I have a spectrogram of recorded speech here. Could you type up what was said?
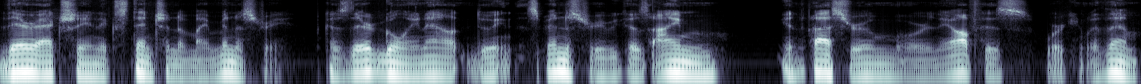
they're actually an extension of my ministry because they're going out doing this ministry because I'm in the classroom or in the office working with them.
